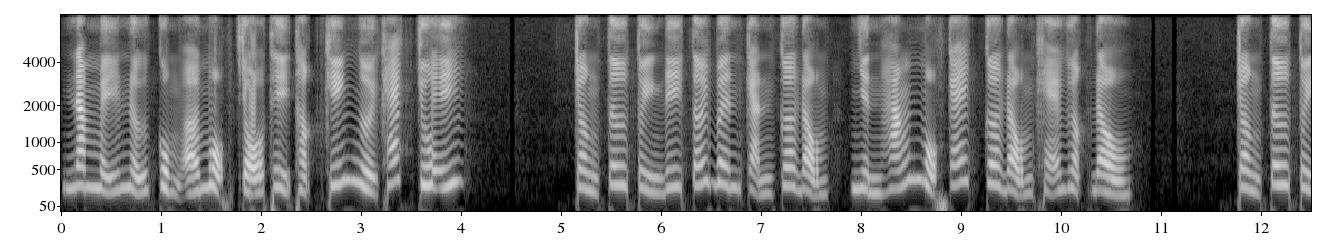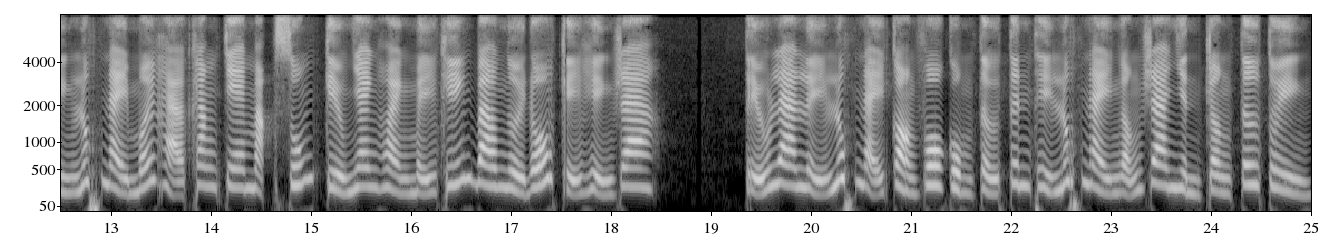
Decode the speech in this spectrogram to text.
năm mỹ nữ cùng ở một chỗ thì thật khiến người khác chú ý. Trần Tư Tuyền đi tới bên cạnh cơ động, nhìn hắn một cái cơ động khẽ gật đầu. Trần Tư Tuyền lúc này mới hạ khăn che mặt xuống kiều nhan hoàng mỹ khiến bao người đố kỵ hiện ra. Tiểu la lị lúc nãy còn vô cùng tự tin thì lúc này ngẩn ra nhìn Trần Tư Tuyền.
